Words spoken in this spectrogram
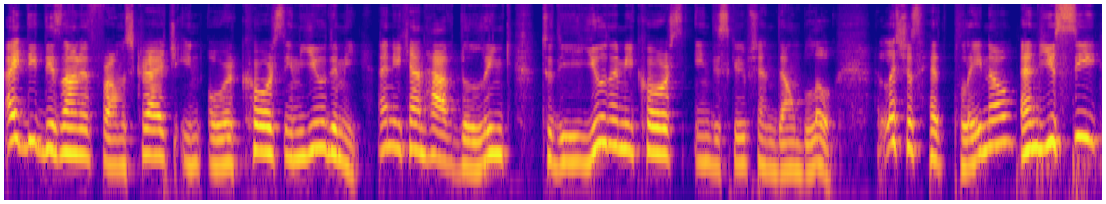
I did design it from scratch in our course in Udemy. And you can have the link to the Udemy course in description down below. Let's just hit play now. And you see,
